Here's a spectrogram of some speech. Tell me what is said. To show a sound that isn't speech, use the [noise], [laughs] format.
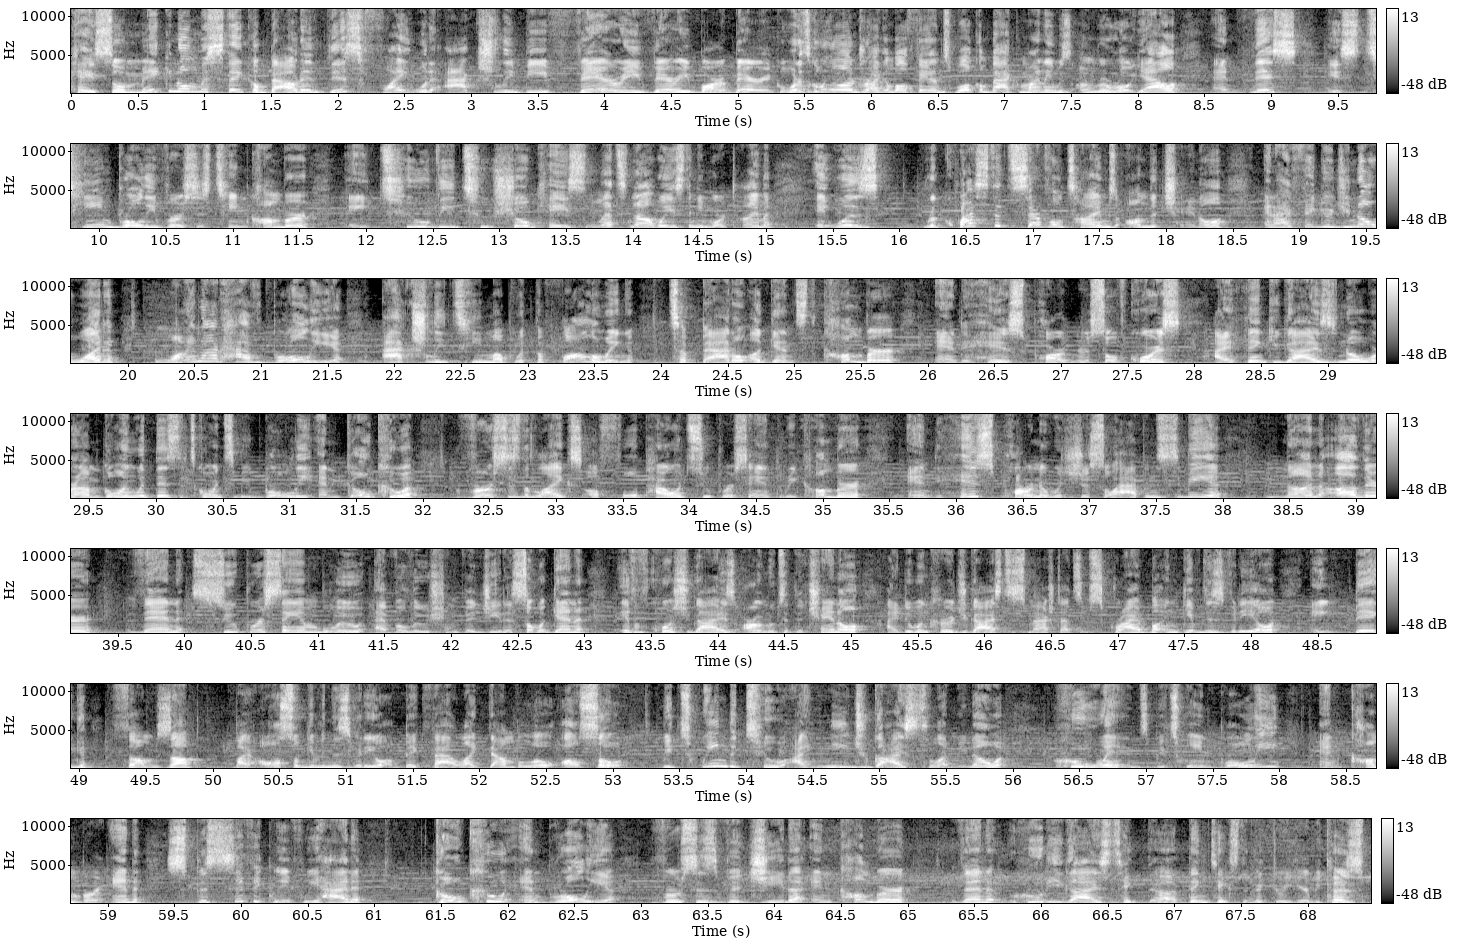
Okay, so make no mistake about it, this fight would actually be very, very barbaric. What is going on, Dragon Ball fans? Welcome back. My name is Unreal Royale, and this is Team Broly versus Team Cumber, a 2v2 showcase. Let's not waste any more time. It was requested several times on the channel, and I figured, you know what, why not have Broly actually team up with the following to battle against Cumber and his partner. So of course, I think you guys know where I'm going with this. It's going to be Broly and Goku versus the likes of full-powered Super Saiyan 3 Cumber and his partner, which just so happens to be none other than Super Saiyan Blue Evolution Vegeta. So again, if of course you guys are new to the channel, I do encourage you guys to smash that subscribe button, give this video a big thumbs up by also giving this video a big fat like down below. Also, between the two, I need you guys to let me know who wins between Broly and Cumber, and specifically if we had Goku and Broly versus Vegeta and Cumber, then who do you guys take uh, think takes the victory here? Because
